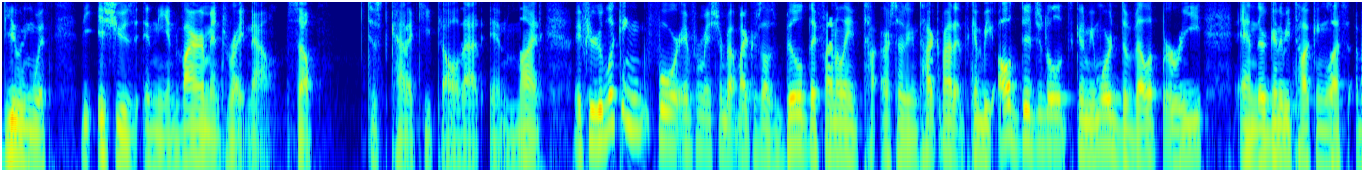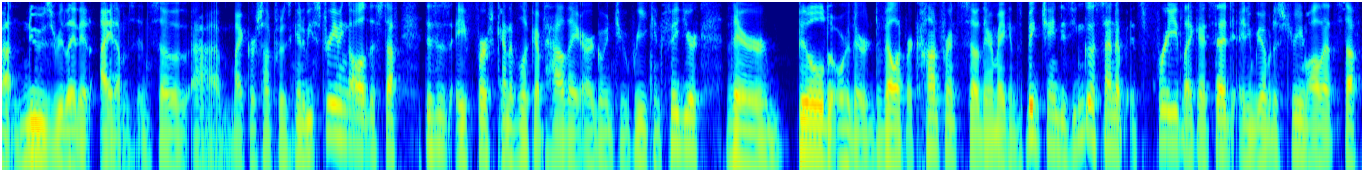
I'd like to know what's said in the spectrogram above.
dealing with the issues in the environment right now. So just kind of keep all that in mind. If you're looking for information about Microsoft's build, they finally are starting to talk about it. It's going to be all digital. It's going to be more developer-y, and they're going to be talking less about news-related items. And so uh, Microsoft was going to be streaming all this stuff. This is a first kind of look at how they are going to reconfigure their build or their developer conference. So they're making these big changes. You can go sign up. It's free, like I said, and you'll be able to stream all that stuff.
